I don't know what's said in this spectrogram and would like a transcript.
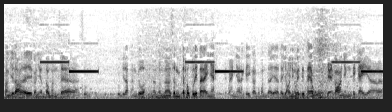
Cái phần dưới đó thì coi như anh Tùng anh sẽ xuống xuống dưới đất ảnh cưa. Nên mình à, xin kết thúc clip tại đây nha. Các bạn nhớ đăng ký kênh của mình để à, theo dõi những clip tiếp theo. Sẽ có những cái cây à,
